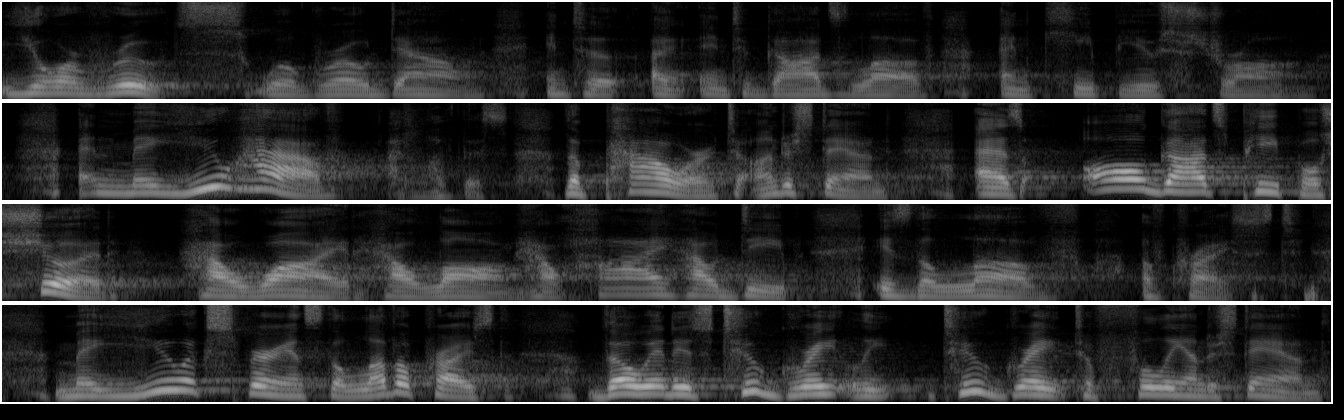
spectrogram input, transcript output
Your roots will grow down into, uh, into God's love and keep you strong. And may you have, I love this, the power to understand, as all God's people should, how wide, how long, how high, how deep is the love of Christ. May you experience the love of Christ, though it is too greatly too great to fully understand.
